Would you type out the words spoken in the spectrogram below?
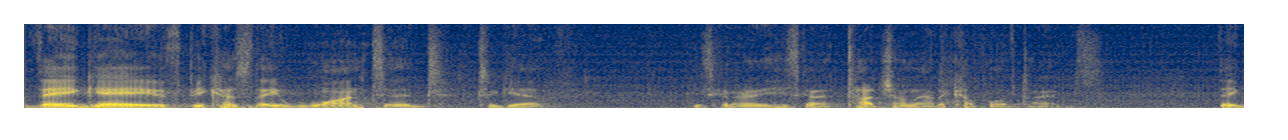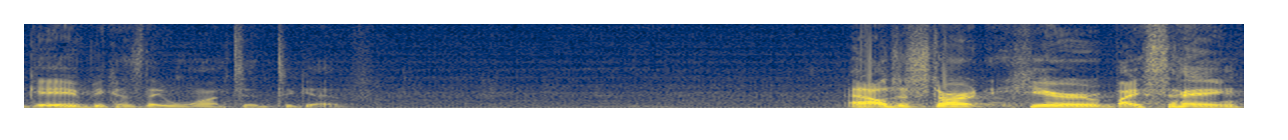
they gave because they wanted to give. He's going he's going to touch on that a couple of times. They gave because they wanted to give. And I'll just start here by saying,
